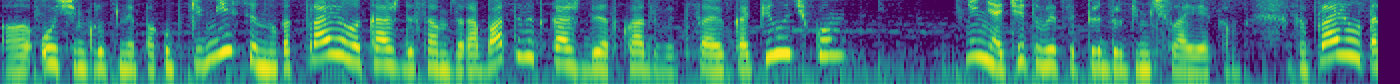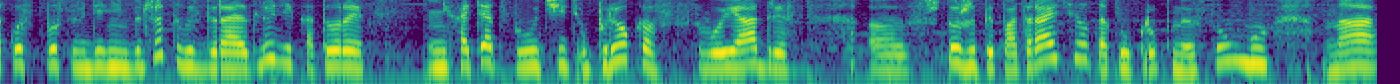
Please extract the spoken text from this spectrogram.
э, очень крупные покупки вместе, но, как правило, каждый сам зарабатывает, каждый откладывает свою копилочку, и не отчитывается перед другим человеком. Как правило, такой способ ведения бюджета выбирают люди, которые не хотят получить упреков в свой адрес, э, что же ты потратил такую крупную сумму на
